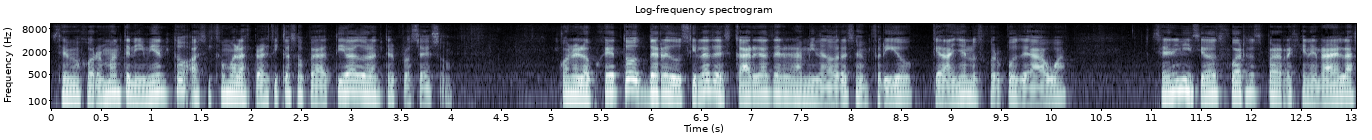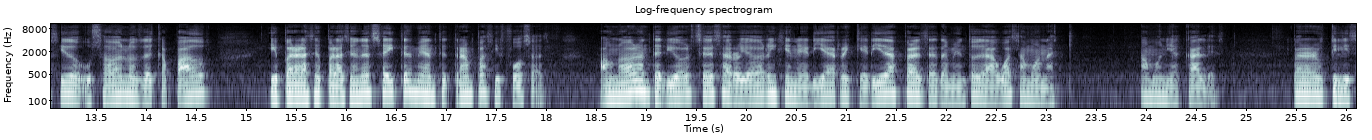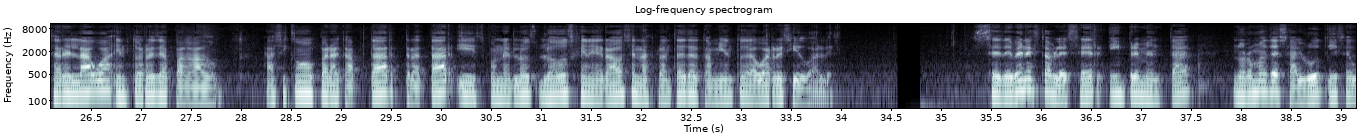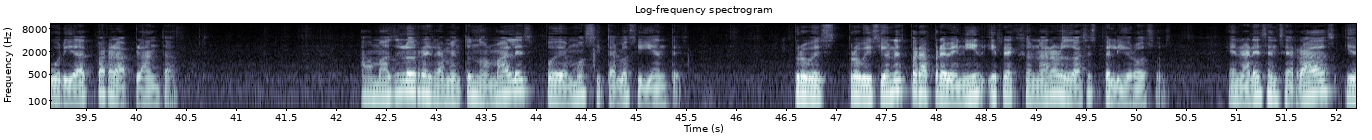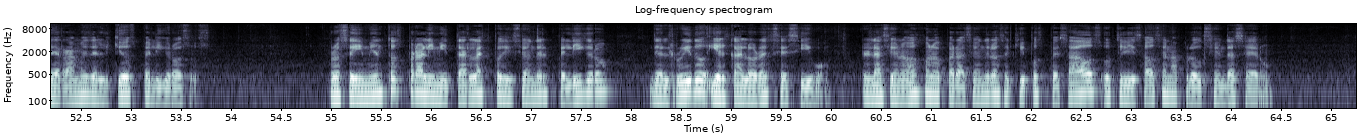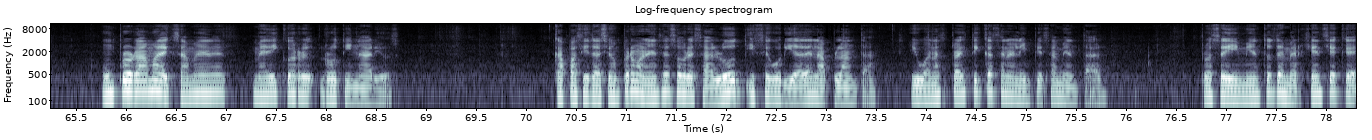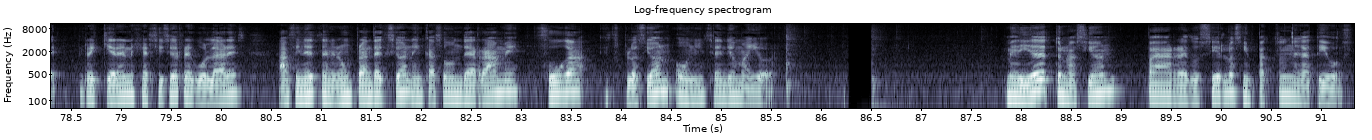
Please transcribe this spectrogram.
Se mejoró el mantenimiento así como las prácticas operativas durante el proceso con el objeto de reducir las descargas de laminadores en frío que dañan los cuerpos de agua. Se han iniciado esfuerzos para regenerar el ácido usado en los decapados y para la separación de aceites mediante trampas y fosas. Aunado a lo anterior, se ha desarrollado la ingeniería requerida para el tratamiento de aguas amoniacales, para reutilizar el agua en torres de apagado, así como para captar, tratar y disponer los lodos generados en las plantas de tratamiento de aguas residuales. Se deben establecer e implementar normas de salud y seguridad para la planta. Además de los reglamentos normales, podemos citar los siguientes. provisiones para prevenir y reaccionar a los gases peligrosos en áreas encerradas y derrames de líquidos peligrosos. Procedimientos para limitar la exposición del peligro, del ruido y el calor excesivo, relacionados con la operación de los equipos pesados utilizados en la producción de acero un programa de exámenes médicos rutinarios, capacitación permanente sobre salud y seguridad en la planta y buenas prácticas en la limpieza ambiental, procedimientos de emergencia que requieren ejercicios regulares a fin de tener un plan de acción en caso de un derrame, fuga, explosión o un incendio mayor. Medida de atenuación para reducir los impactos negativos.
